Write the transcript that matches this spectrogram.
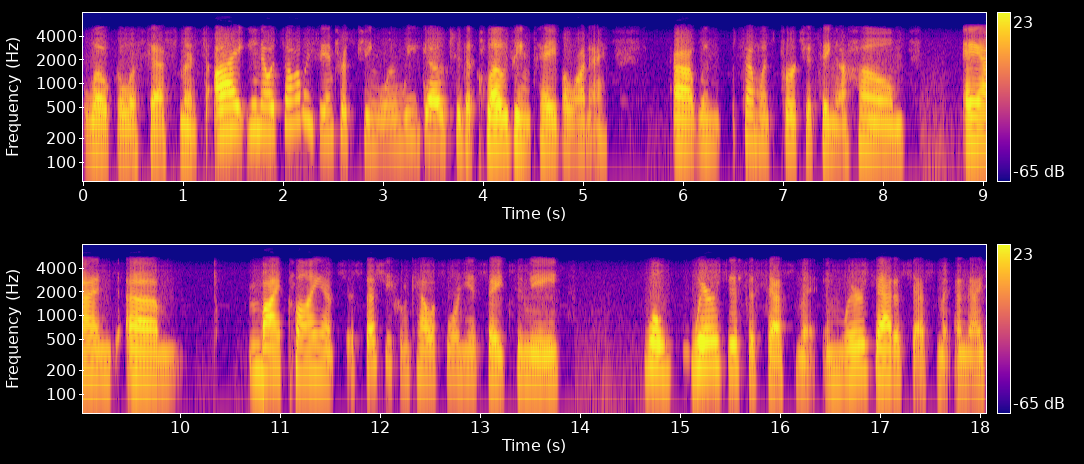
local assessments. I, you know, it's always interesting when we go to the closing table on a uh, when someone's purchasing a home, and um, my clients, especially from California, say to me, "Well, where's this assessment and where's that assessment?" And I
